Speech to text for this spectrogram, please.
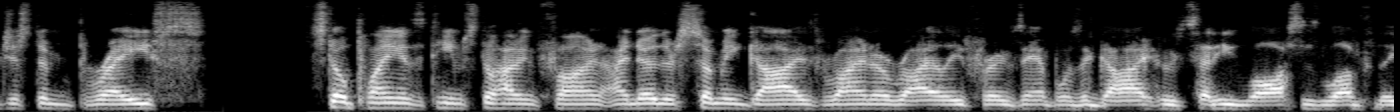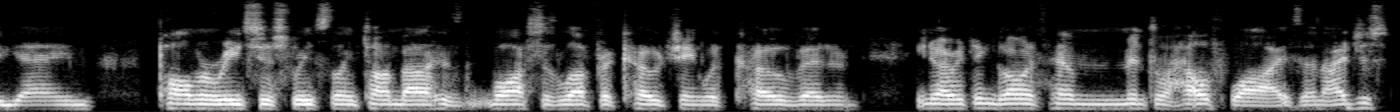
just embrace still playing as a team, still having fun. I know there's so many guys. Ryan O'Reilly, for example, was a guy who said he lost his love for the game Paul Maurice just recently talking about his lost his love for coaching with COVID and you know everything going with him mental health wise. And I just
